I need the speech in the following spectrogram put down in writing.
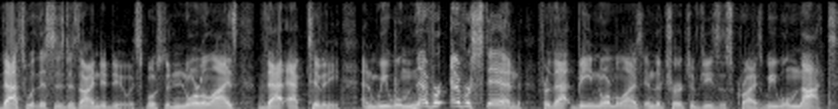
That's what this is designed to do. It's supposed to normalize that activity. And we will never, ever stand for that being normalized in the Church of Jesus Christ. We will not.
